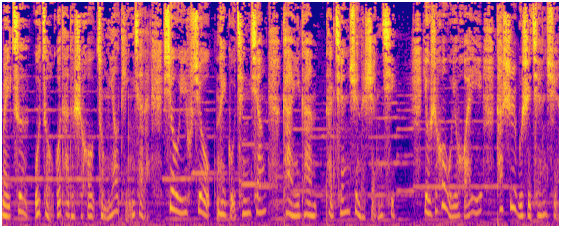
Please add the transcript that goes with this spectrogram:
每次我走过它的时候，总要停下来嗅一嗅那股清香，看一看它谦逊的神气。有时候我又怀疑它是不是谦逊，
